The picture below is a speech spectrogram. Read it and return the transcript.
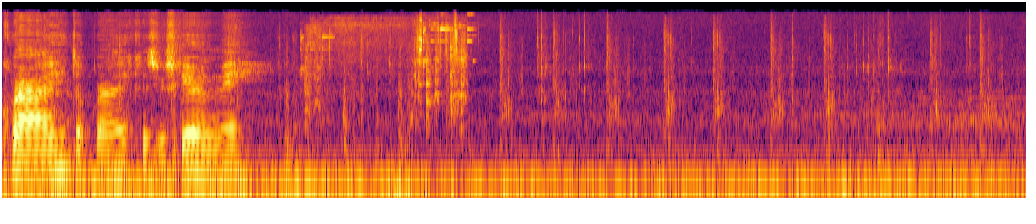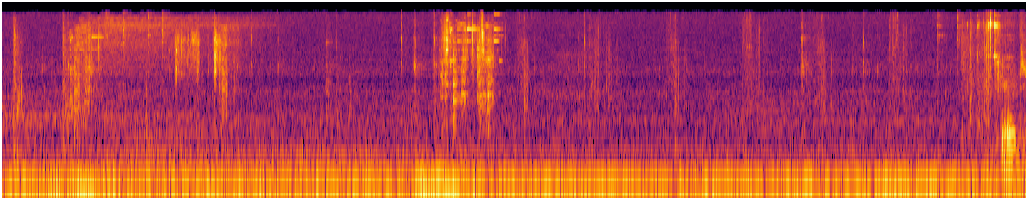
Cry, don't cry, because you're scaring me. Good.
